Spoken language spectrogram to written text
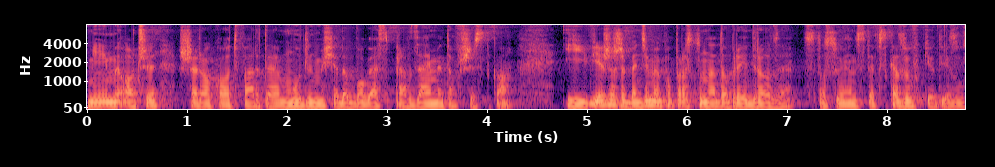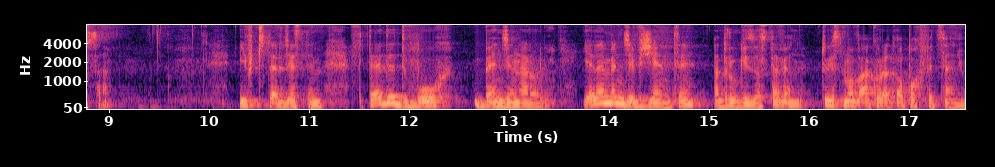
miejmy oczy szeroko otwarte, módlmy się do Boga, sprawdzajmy to wszystko. I wierzę, że będziemy po prostu na dobrej drodze, stosując te wskazówki od Jezusa. I w 40. Wtedy dwóch będzie na roli. Jeden będzie wzięty, a drugi zostawiony. Tu jest mowa akurat o pochwyceniu,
